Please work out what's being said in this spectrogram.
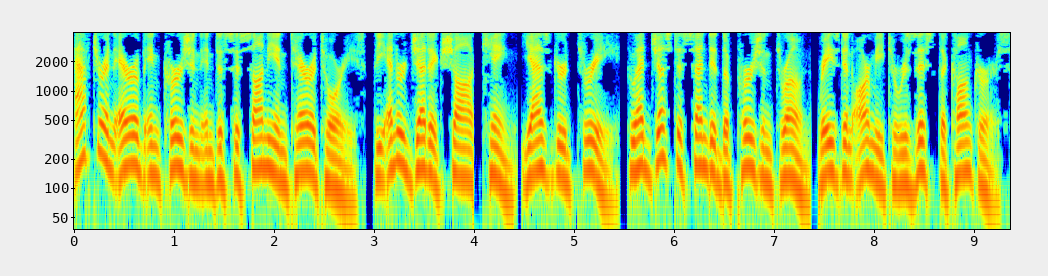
After an Arab incursion into Sasanian territories, the energetic Shah king Yazdegerd III, who had just ascended the Persian throne, raised an army to resist the conquerors.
